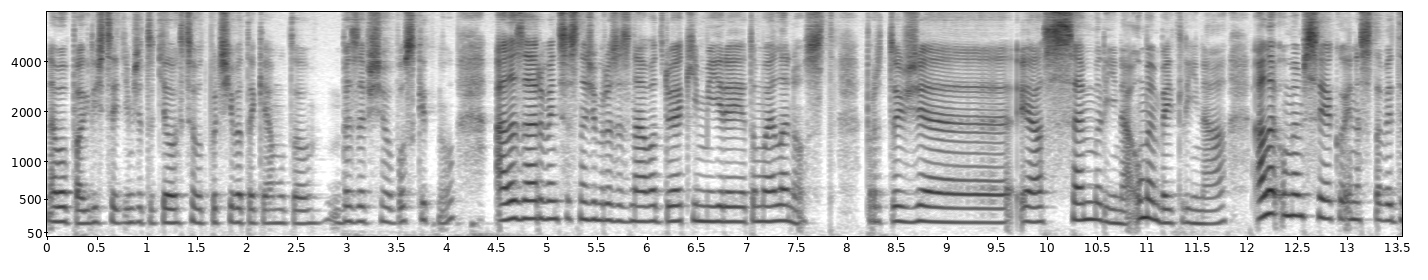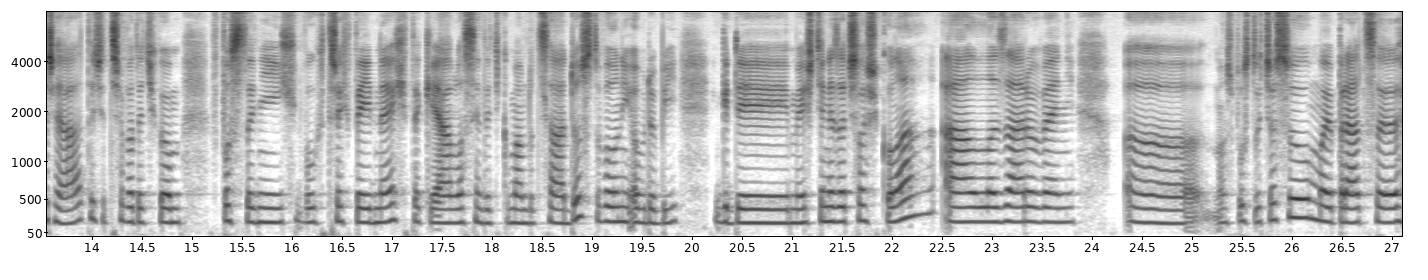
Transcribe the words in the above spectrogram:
Naopak, když cítím, že to tělo chce odpočívat, tak já mu to beze všeho poskytnu. Ale zároveň se snažím rozeznávat, do jaký míry je to moje lenost. Protože já jsem líná, umím být líná, ale umím si jako i nastavit řád, že třeba teď v posledních dvou, třech týdnech, tak já vlastně teď mám docela dost volný období, kdy mi ještě nezačala škola, ale zároveň Uh, mám spoustu času, moje práce,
